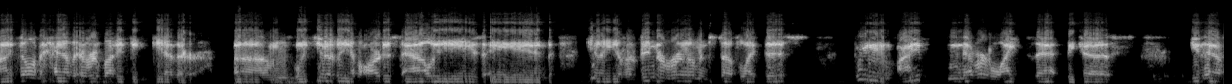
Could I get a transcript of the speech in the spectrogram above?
I don't have everybody together. Um, like you know, they have artist alleys and you know you have a vendor room and stuff like this. Hmm, I never liked that because you'd have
